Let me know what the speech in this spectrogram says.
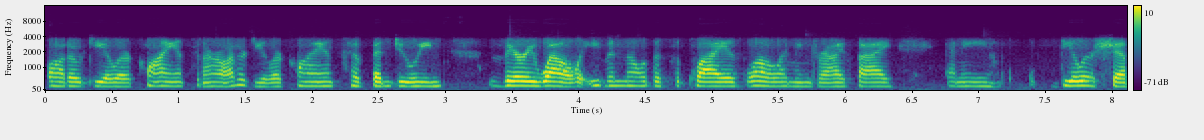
auto dealer clients, and our auto dealer clients have been doing very well, even though the supply is low. I mean, drive by any dealership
